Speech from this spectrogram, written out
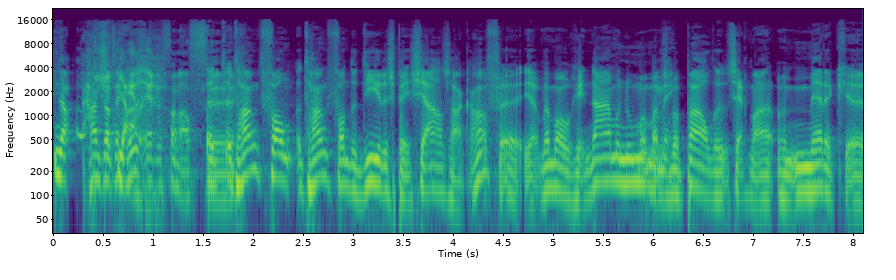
Nou, hangt dat er ja. heel erg vanaf? Het, eh? het, hangt van, het hangt van de dieren speciaalzaak af. Eh, ja, we mogen geen namen noemen, maar Nee. een bepaalde zeg maar, een merk eh,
